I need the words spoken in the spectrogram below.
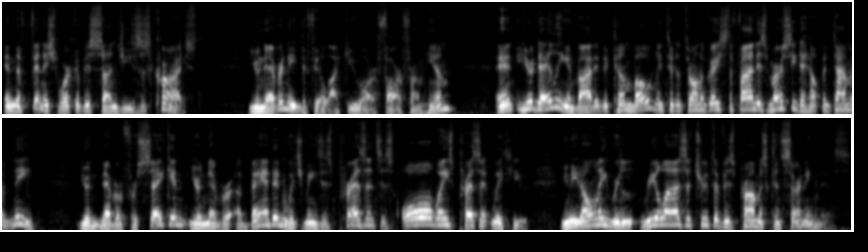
in the finished work of His Son, Jesus Christ. You never need to feel like you are far from Him. And you're daily invited to come boldly to the throne of grace to find His mercy to help in time of need. You're never forsaken. You're never abandoned, which means His presence is always present with you. You need only re- realize the truth of His promise concerning this.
